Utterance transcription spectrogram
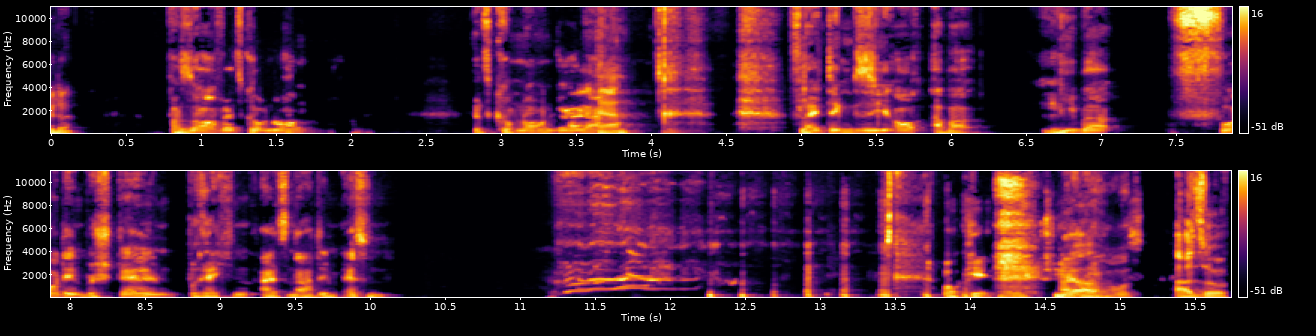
Bitte? Pass auf, jetzt kommt noch ein, jetzt kommt noch ein geiler. Ja? Vielleicht denken sie sich auch, aber lieber vor dem Bestellen brechen als nach dem Essen. Okay, schneiden Ja. wir raus. Also,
